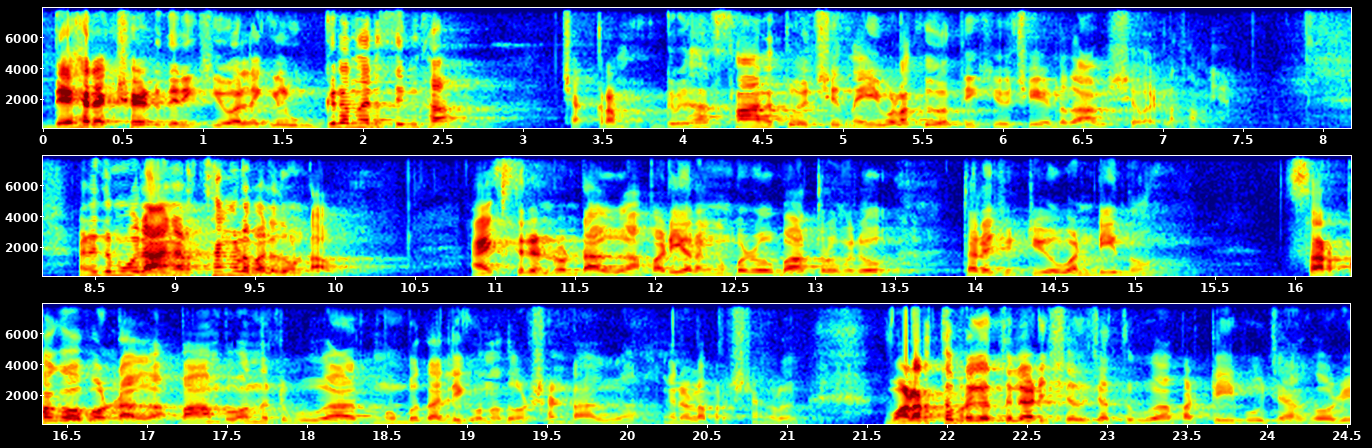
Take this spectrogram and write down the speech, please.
ദേഹരക്ഷയായിട്ട് ധരിക്കുകയോ അല്ലെങ്കിൽ ഉഗ്ര നരസിംഹ ചക്രം ഗൃഹസ്ഥാനത്ത് വെച്ച് നെയ്വിളക്ക് കത്തിക്കുകയോ ചെയ്യേണ്ടത് ആവശ്യമായിട്ടുള്ള സമയം. കാരണം ഇതുമൂലം അനർത്ഥങ്ങൾ പലതും ഉണ്ടാവും. ആക്സിഡന്റ് ഉണ്ടാകുക പടിയിറങ്ങുമ്പോഴോ ബാത്റൂമിലോ തലചുറ്റിയോ വണ്ടിയിൽ സർപ്പകോപം ഉണ്ടാകുക പാമ്പ് വന്നിട്ട് പോവുക മുമ്പ് തല്ലിക്കൊന്ന ദോഷം ഉണ്ടാകുക അങ്ങനെയുള്ള പ്രശ്നങ്ങൾ വളർത്തു മൃഗത്തിൽ അടിച്ചത് ചത്തുപോവുക പട്ടി പൂച്ച കോഴി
